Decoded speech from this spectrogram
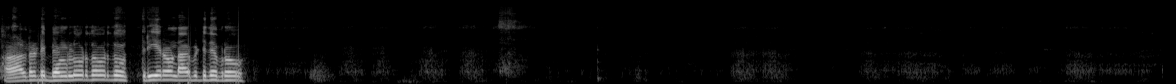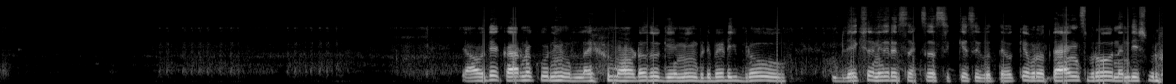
ಆಲ್ರೆಡಿ ಬೆಂಗಳೂರದವ್ರದ್ದು ತ್ರೀ ರೌಂಡ್ ಆಗ್ಬಿಟ್ಟಿದೆ ಬ್ರೋ ಯಾವುದೇ ಕಾರಣಕ್ಕೂ ನೀವು ಲೈವ್ ಮಾಡೋದು ಗೇಮಿಂಗ್ ಬಿಡಬೇಡಿ ಬ್ರೋ ಡಿರೆಕ್ಷನ್ ಇದ್ರೆ ಸಕ್ಸಸ್ ಸಿಕ್ಕೇ ಸಿಗುತ್ತೆ. Okay bro thanks bro Nandish bro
